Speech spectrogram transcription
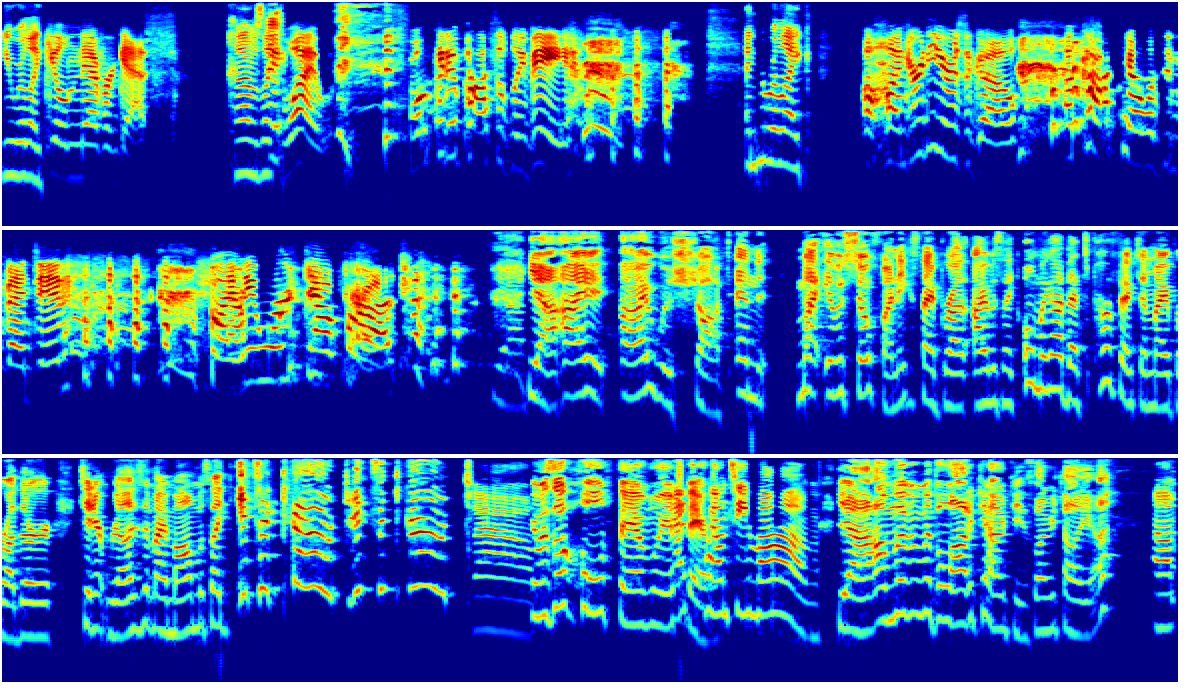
you were like, You'll never guess. And I was like, What? what could it possibly be? and you were like, A hundred years ago, a cocktail was invented. and it worked out for us. yeah. Yeah, I I was shocked. And my it was so funny because my brother I was like, oh my god, that's perfect. And my brother didn't realize that my mom was like, it's a count, it's a count. Wow. It was a whole family That's affair. county mom. Yeah, I'm living with a lot of counties, let me tell you. Um,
